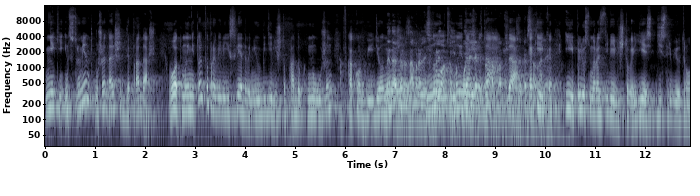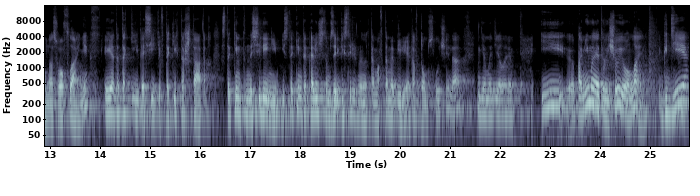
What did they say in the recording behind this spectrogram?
некий инструмент уже дальше для продаж. Вот мы не только провели исследование и убедились, что продукт нужен, в каком виде он мы нужен. Мы даже разобрались но в рынке мы поняли, даже, кто да, там вообще да, какие, И плюс мы разделили, что есть дистрибьютор у нас в офлайне, и это такие-то сети в таких-то штатах, с таким-то населением и с таким-то количеством зарегистрированных там автомобилей, это в том случае, да, где мы делали. И э, помимо этого еще и онлайн, где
